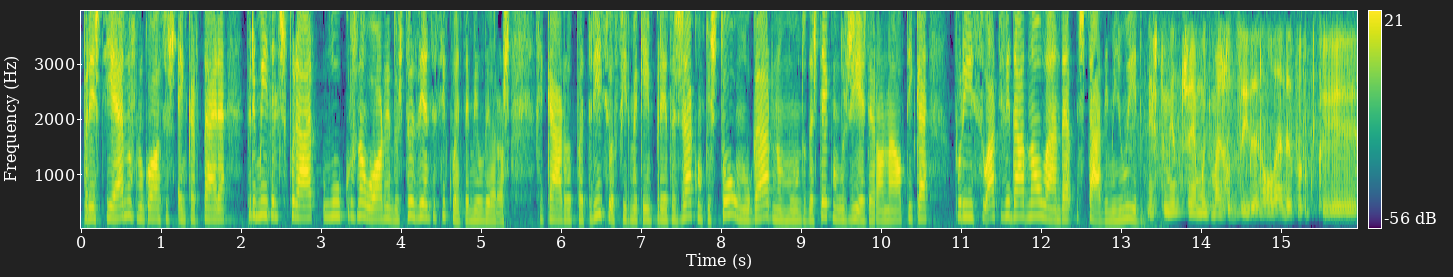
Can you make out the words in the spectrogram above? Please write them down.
Para este ano, os negócios em carteira permitem-lhe esperar lucros na ordem dos 350 mil euros. Ricardo Patrício afirma que a empresa já conquistou um lugar no mundo das tecnologias da aeronáutica, por isso a atividade na Holanda Holanda está a diminuir. Neste momento já é muito mais reduzida na Holanda, porque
